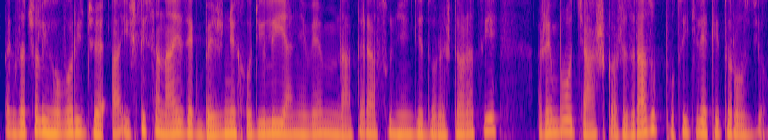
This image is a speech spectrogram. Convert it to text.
tak začali hovoriť, že a išli sa nájsť, jak bežne chodili, ja neviem, na terasu niekde do reštaurácie a že im bolo ťažko, že zrazu pocítili, aký je to rozdiel.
